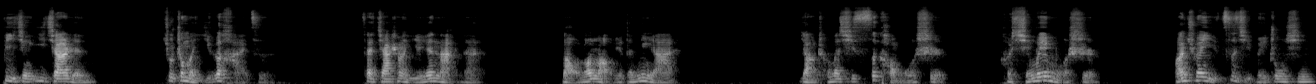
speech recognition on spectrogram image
毕竟一家人就这么一个孩子，再加上爷爷奶奶、姥姥姥爷的溺爱，养成了其思考模式和行为模式完全以自己为中心。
